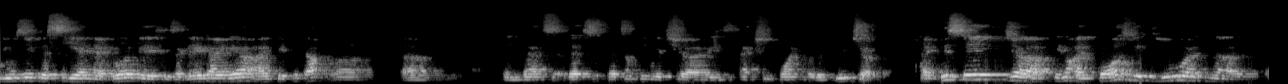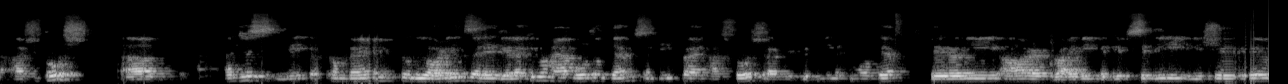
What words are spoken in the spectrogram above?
using the CN network is, is, a great idea. I pick it up. And that's that's that's something which uh, is action point for the future. At this stage, uh, you know, I'll pause with you and uh, Ashutosh. Uh, I'll just make a comment to the audience that you're lucky to have both of them, Sandip and Ashutosh, uh, between the two of them. They really are driving the Gift City initiative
